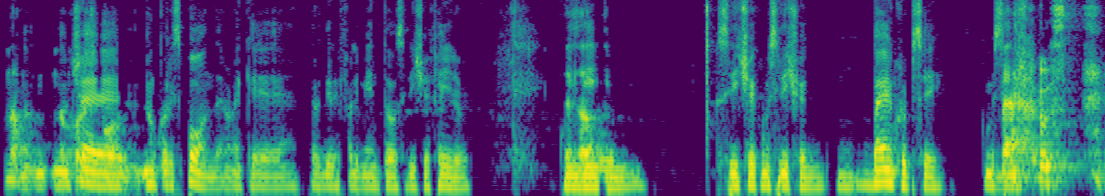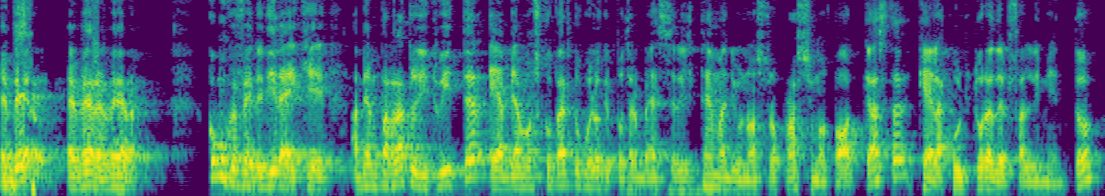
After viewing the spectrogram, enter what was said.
No, non, non, corrisponde. non, corrisponde. non è che per dire fallimento si dice failure. Quindi esatto. si dice, come si dice, bankruptcy. Come si bankruptcy. Dice? È vero, è vero, è vero. Comunque Fede, direi che abbiamo parlato di Twitter e abbiamo scoperto quello che potrebbe essere il tema di un nostro prossimo podcast, che è la cultura del fallimento,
